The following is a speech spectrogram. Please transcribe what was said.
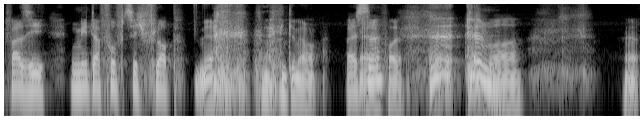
quasi 1,50 Meter Flop. Ja, genau. Weißt ja, du? voll. Das war, ja.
